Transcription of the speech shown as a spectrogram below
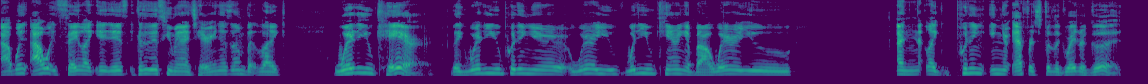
I would I would say like it is because it is humanitarianism, but like, where do you care? Like, where do you putting your where are you what are you caring about? Where are you and like putting in your efforts for the greater good.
